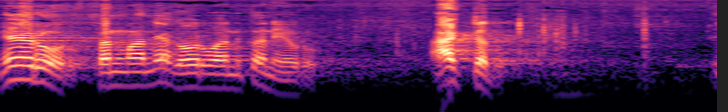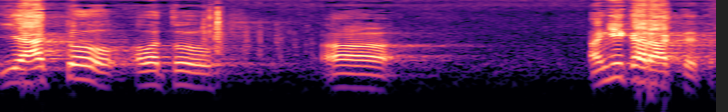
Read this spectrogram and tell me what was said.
ನೆಹರು ಅವರು, ಸನ್ಮಾನ್ಯ ಗೌರವಾನ್ವಿತ ನೆಹರು. ಆಕ್ಟ್ ಅದು. ಈ ಆಕ್ಟು ಅವತ್ತು ಅಂಗೀಕಾರ ಆಗ್ತೈತೆ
